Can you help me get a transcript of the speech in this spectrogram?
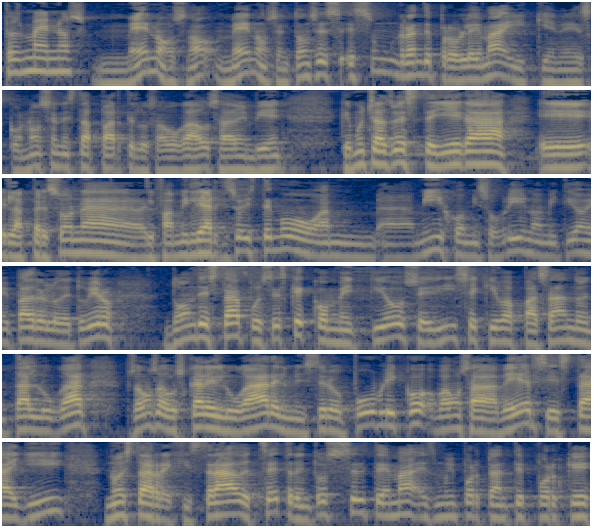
Pues menos. Menos, ¿no? Menos. Entonces es un grande problema y quienes conocen esta parte, los abogados, saben bien que muchas veces te llega eh, la persona, el familiar, dice, oye, tengo a, a mi hijo, a mi sobrino, a mi tío, a mi padre, lo detuvieron. ¿Dónde está? Pues es que cometió, se dice que iba pasando en tal lugar. Pues vamos a buscar el lugar, el Ministerio Público, vamos a ver si está allí, no está registrado, etcétera. Entonces el tema es muy importante porque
